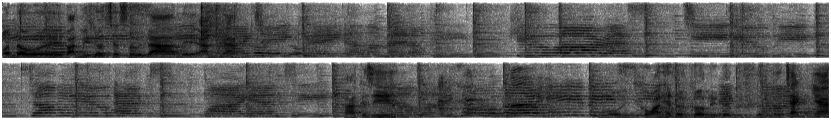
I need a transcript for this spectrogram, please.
còn đâu thì bạn mít ướt sẽ sới ra để ăn nhá. Hả cái gì? Rồi, không ăn hết nồi cơm thì đừng đừng cho trách nhá.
